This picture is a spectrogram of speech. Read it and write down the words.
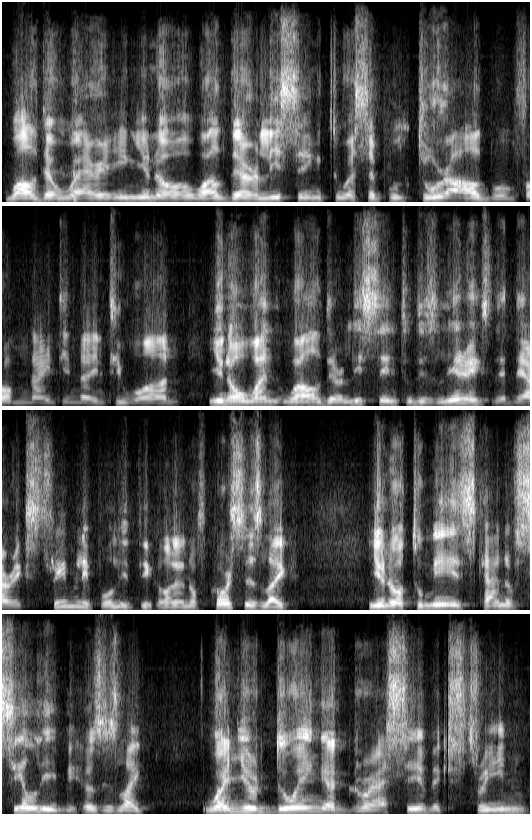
While they're wearing you know while they're listening to a sepultura album from 1991 you know when while they're listening to these lyrics that they are extremely political. And of course it's like you know to me it's kind of silly because it's like when you're doing aggressive extreme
